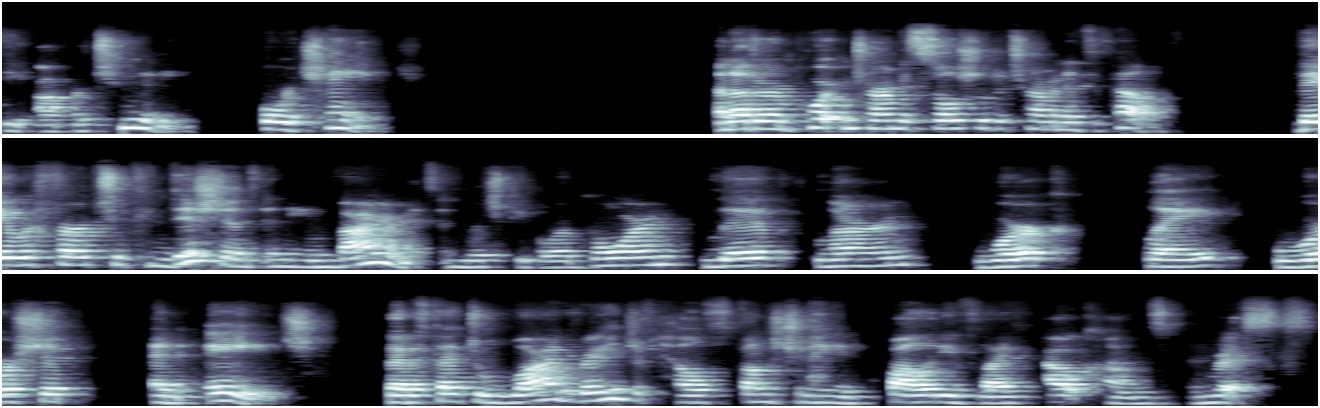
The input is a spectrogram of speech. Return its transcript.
the opportunity for change. Another important term is social determinants of health. They refer to conditions in the environment in which people are born, live, learn, work, play, worship, and age that affect a wide range of health functioning and quality of life outcomes and risks.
